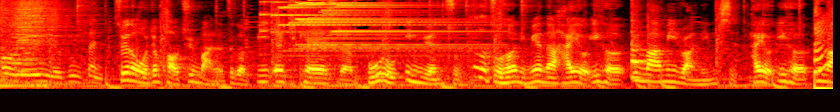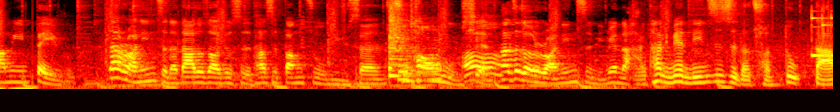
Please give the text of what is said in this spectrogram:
后忧郁的部分。所以呢，我就跑去买了这个 BHKS 的哺乳。应援组这个组合里面呢，还有一盒孕妈咪软磷脂，还有一盒孕妈咪贝乳。那软磷脂呢？大家都知道，就是它是帮助女生疏通乳腺。那这个软磷脂里面的含，它里面磷脂质的纯度达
